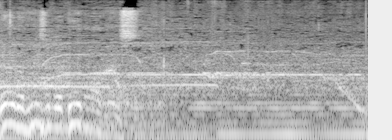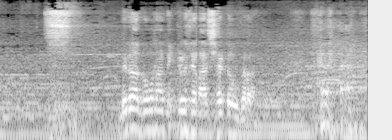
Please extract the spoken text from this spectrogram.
They're the reason we're doing all this. मेरा रोना निकल जाना शेड होगा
